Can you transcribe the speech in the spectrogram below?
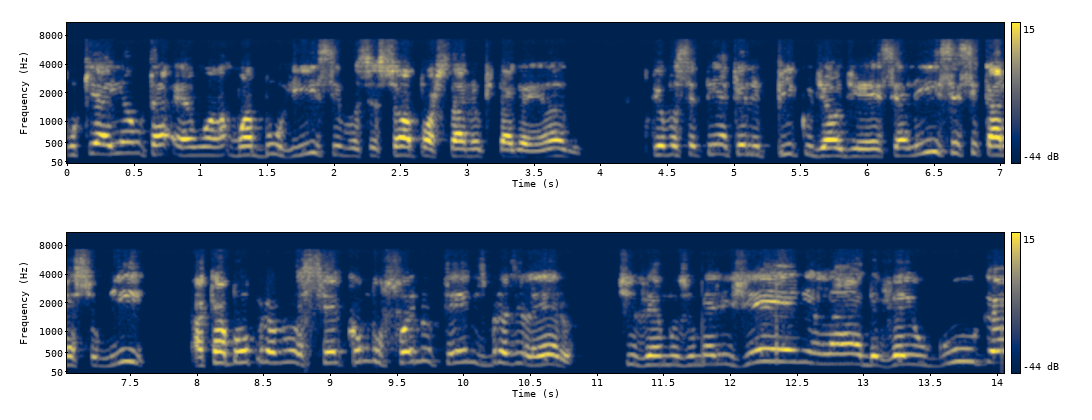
porque aí é, um é uma, uma burrice você só apostar no que está ganhando porque você tem aquele pico de audiência ali, e se esse cara sumir, acabou para você como foi no tênis brasileiro. Tivemos o Meligene lá, veio o Guga,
